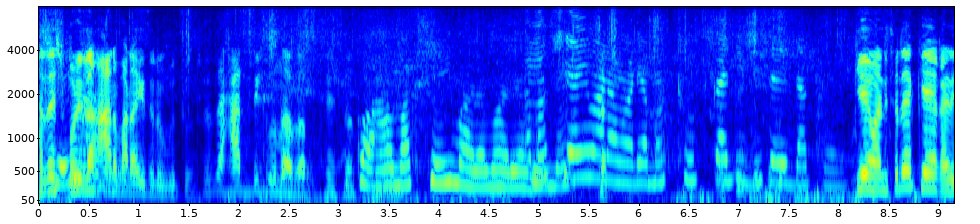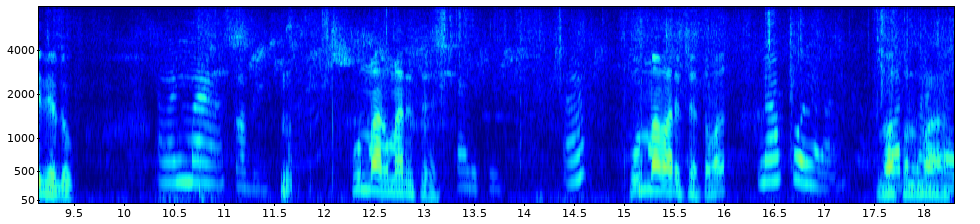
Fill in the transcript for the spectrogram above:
আরে শরীরে হাড় ফাটা গেছে রঘু তোর। যাচ্ছে ক- সেই আমার। সেই মারামারি আমার ঠোঁট কাটি দিছে এই ডাক্তার। কে মারিছে রে? কে কাটি দিছে তোক? আমার মা। কোন মা মারিছে? আহ? কোন মা মারিছে তোমার? নকল মা। নকল মা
